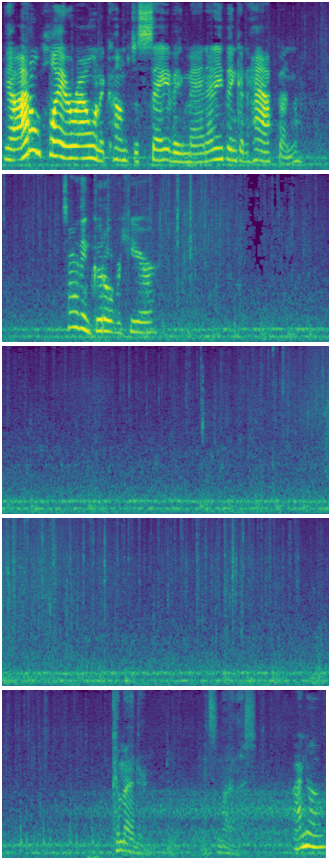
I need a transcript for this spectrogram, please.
Yeah, I don't play around when it comes to saving, man. Anything can happen. Is there anything good over here? Commander, it's Nihlus. I know.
